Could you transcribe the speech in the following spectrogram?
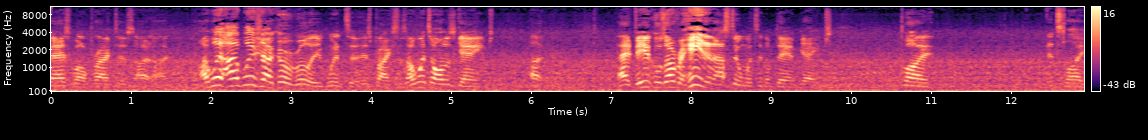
basketball practice. I, I, I, w- I wish I could have really went to his practices. I went to all his games. I, I had vehicles overheated. I still went to them damn games. But it's like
